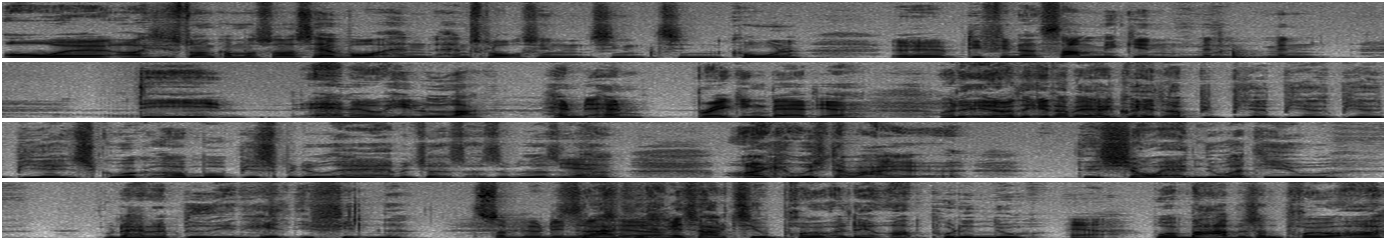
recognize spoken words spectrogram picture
Og, øh, og historien kommer så også her, hvor han, han slår sin, sin, sin kone, Øh, de finder sammen igen, men, men det, han er jo helt ødelagt. Han, han Breaking Bad, ja. Og det, og det ender med, at han går hen og bliver, bliver, bliver, bliver en skurk og må blive smidt ud af Avengers og så videre. Og, så videre. og jeg kan huske, der var... øh, Det sjove er, at nu har de jo... Nu når han er blevet en held i filmene, Så blev de så har de retroaktivt prøvet at lave om på det nu. Ja. Hvor Marvel sådan prøver at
